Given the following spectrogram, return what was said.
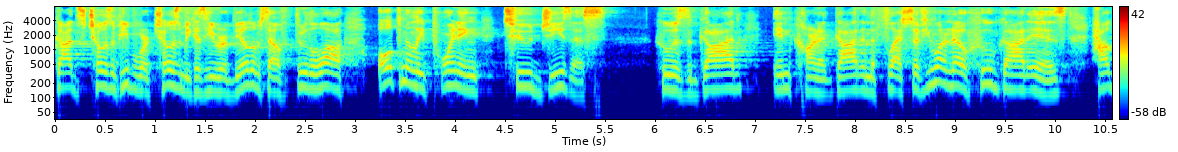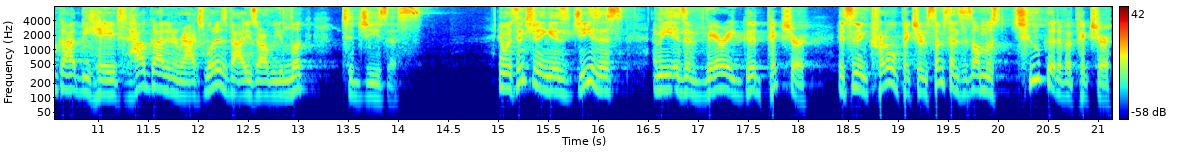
God's chosen people were chosen because he revealed himself through the law, ultimately pointing to Jesus, who is the God incarnate, God in the flesh. So if you want to know who God is, how God behaves, how God interacts, what his values are, we look to Jesus. And what's interesting is Jesus, I mean, is a very good picture it's an incredible picture. In some sense, it's almost too good of a picture.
